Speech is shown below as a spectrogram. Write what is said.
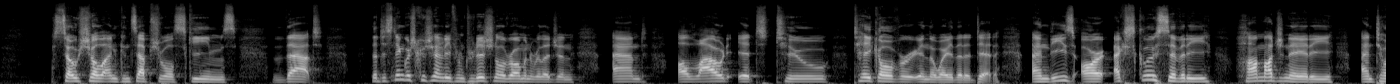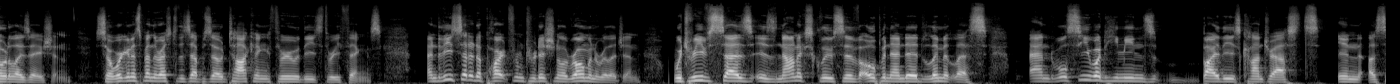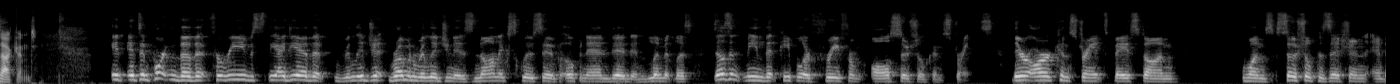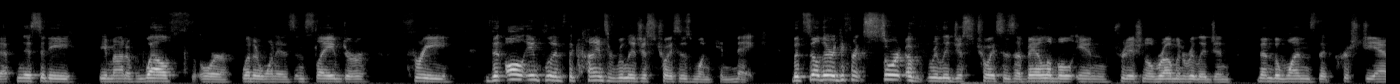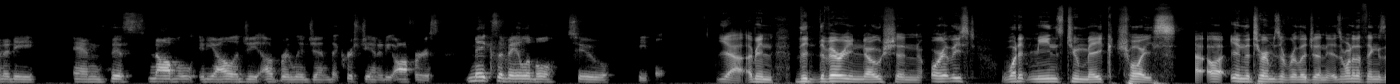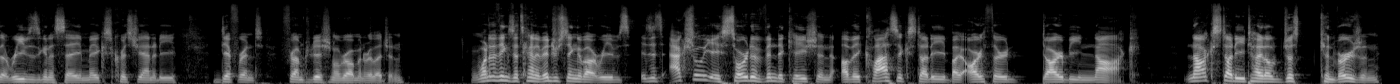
social and conceptual schemes that that distinguished Christianity from traditional Roman religion and allowed it to take over in the way that it did. And these are exclusivity, homogeneity, and totalization. So we're going to spend the rest of this episode talking through these three things. And these set it apart from traditional Roman religion, which Rives says is non exclusive, open ended, limitless. And we'll see what he means by these contrasts in a second it, it's important though that for Rives, the idea that religion, Roman religion is non-exclusive, open-ended, and limitless doesn't mean that people are free from all social constraints. There are constraints based on one's social position and ethnicity, the amount of wealth, or whether one is enslaved or free, that all influence the kinds of religious choices one can make. But still, there are different sort of religious choices available in traditional Roman religion than the ones that Christianity and this novel ideology of religion that Christianity offers makes available to people. Yeah, I mean the the very notion, or at least what it means to make choice uh, uh in the terms of religion, is one of the things that Rives is going to say makes Christianity different from traditional Roman religion. One of the things that's kind of interesting about Rives is it's actually a sort of vindication of a classic study by Arthur Darby Nock. Nock's study, titled just Conversion,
